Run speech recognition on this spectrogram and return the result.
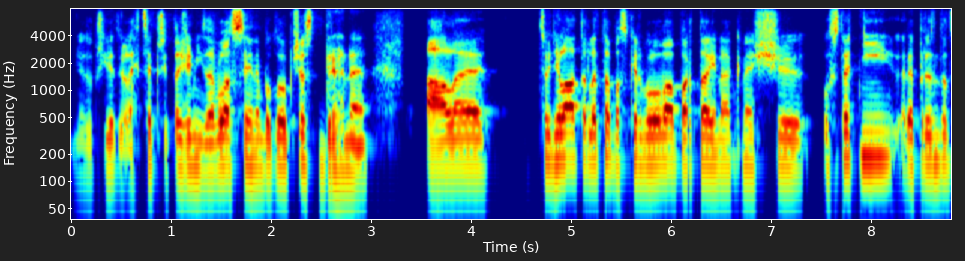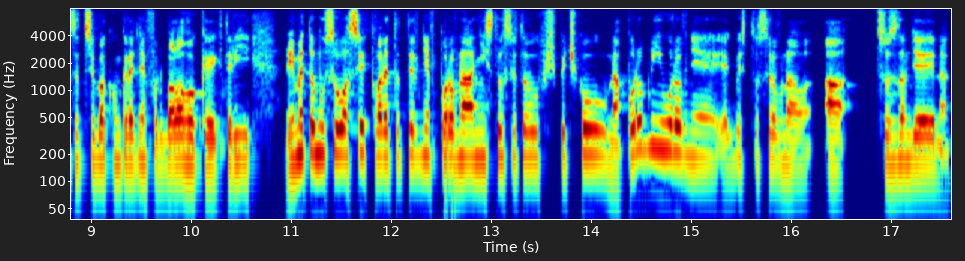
mně to přijde lehce přitažený za vlasy, nebo to občas drhne, ale co dělá tato basketbalová parta jinak než ostatní reprezentace, třeba konkrétně fotbal a hokej, který, dejme tomu, jsou asi kvalitativně v porovnání s tou světovou špičkou na podobný úrovni, jak bys to srovnal a co se tam děje jinak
